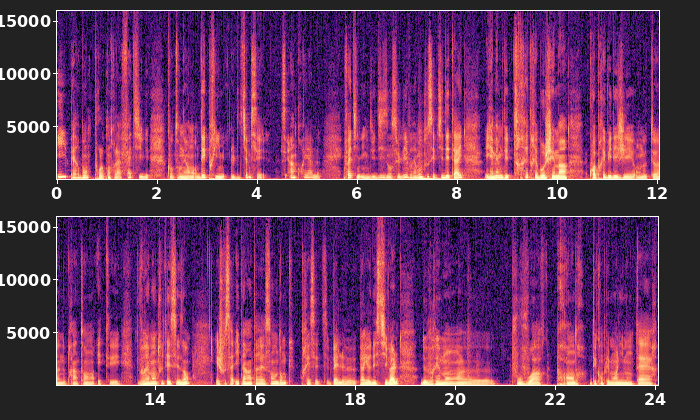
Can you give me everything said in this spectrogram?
hyper bon pour contre la fatigue. Quand on est en déprime, le lithium, c'est c'est incroyable. En fait, ils, nous disent dans ce livre vraiment tous ces petits détails. il y a même des très très beaux schémas. Quoi privilégier en automne, printemps, été, vraiment toutes les saisons. Et je trouve ça hyper intéressant. Donc, après cette belle euh, période estivale, de vraiment euh, pouvoir prendre des compléments alimentaires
